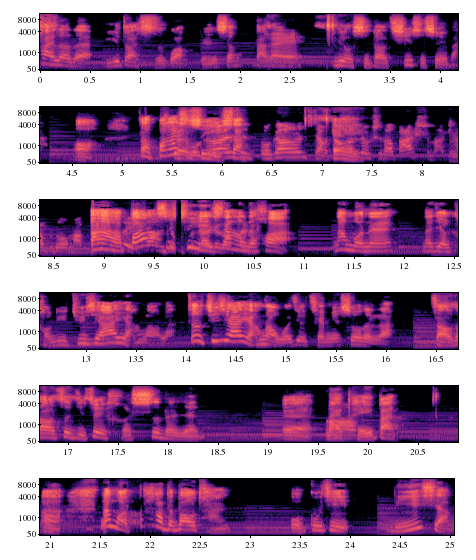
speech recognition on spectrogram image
快乐的一段时光。人生大概六十到七十岁吧。哦，到八十岁以上，我刚刚讲到了六十到八十嘛，差不多嘛。啊，八十岁以上的话，那么呢，那就要考虑居家养老了。这个居家养老，我就前面说的了，找到自己最合适的人，呃，来陪伴。啊，那么大的抱团，我估计理想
